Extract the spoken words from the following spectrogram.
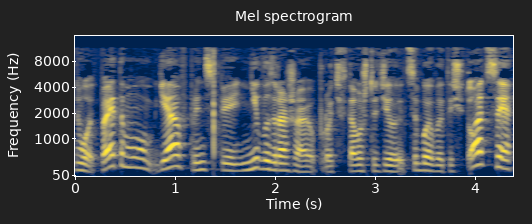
Вот, поэтому я, в принципе, не возражаю против того, что делает ЦБ в этой ситуации.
